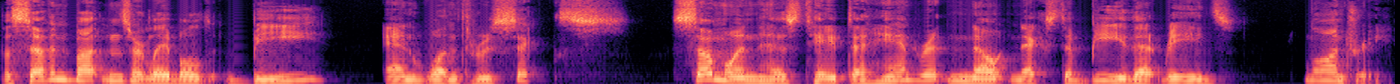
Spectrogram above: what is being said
The seven buttons are labeled B and 1 through 6. Someone has taped a handwritten note next to B that reads laundry.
